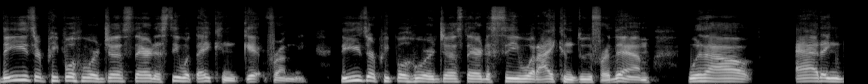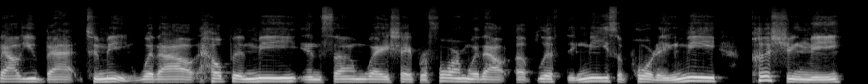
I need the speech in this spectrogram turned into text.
These are people who are just there to see what they can get from me. These are people who are just there to see what I can do for them without adding value back to me, without helping me in some way, shape, or form, without uplifting me, supporting me, pushing me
